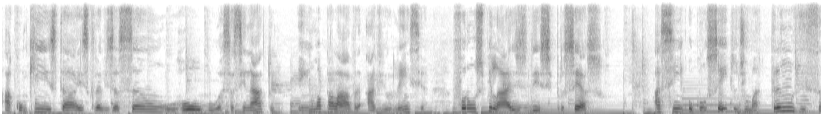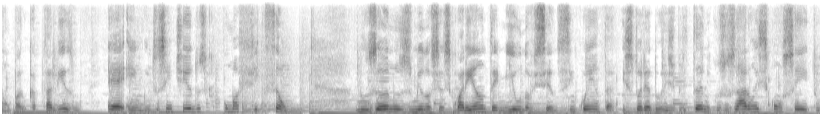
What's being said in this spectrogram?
a conquista, a escravização, o roubo, o assassinato, em uma palavra, a violência, foram os pilares desse processo. Assim, o conceito de uma transição para o capitalismo é, em muitos sentidos, uma ficção. Nos anos 1940 e 1950, historiadores britânicos usaram esse conceito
